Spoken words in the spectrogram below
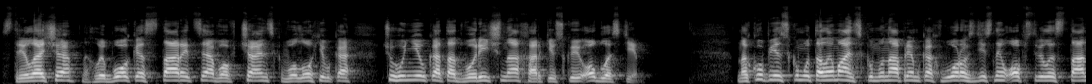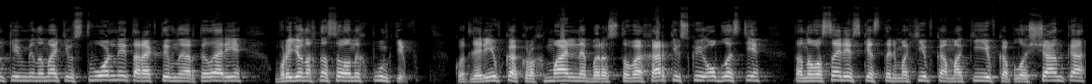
Стрілеча, Глибоке, Стариця, Вовчанськ, Волохівка, Чугунівка та Дворічна Харківської області. На Куп'янському та Лиманському напрямках ворог здійснив обстріли з танків, мінометів ствольної та реактивної артилерії в районах населених пунктів: Котлярівка, Крохмальне, Берестове Харківської області та Новоселівське, Стельмахівка, Макіївка, Площанка,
